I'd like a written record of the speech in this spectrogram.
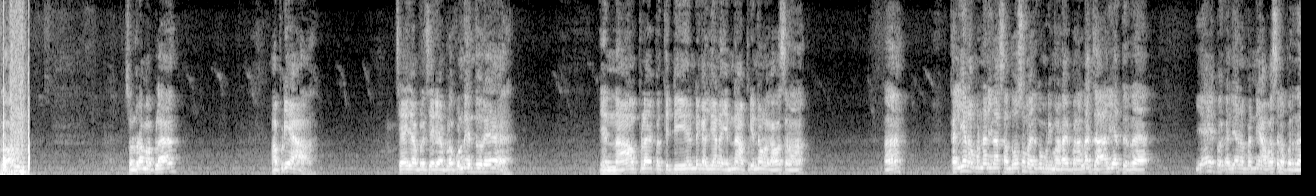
ஹலோ? சொல்றா மாப்ள அப்படியா? சரி அப்பள சரி அப்பள பொண்ணு எந்த ஊரு? என் நாப்பிள இப்ப திடீர்னு கல்யாணம் என்ன அப்படின்னா உனக்கு அவசரம். ஆ? கல்யாணம் பண்ணா நீலாம் சந்தோஷமா இருக்க முடியுமாடா? இப்ப நல்லா ஜாலியா திர்ற. ஏன் இப்ப கல்யாணம் பண்ணி அவசரப்படுற?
